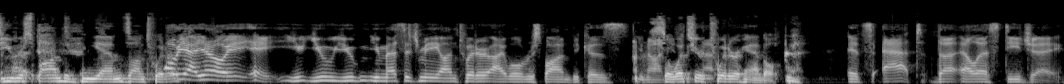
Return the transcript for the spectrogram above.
Do you respond to DMs on Twitter? Oh yeah, you know, hey, hey, you you you you message me on Twitter, I will respond because you know. I'm So what's using your that. Twitter handle? It's at the LSDJ.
